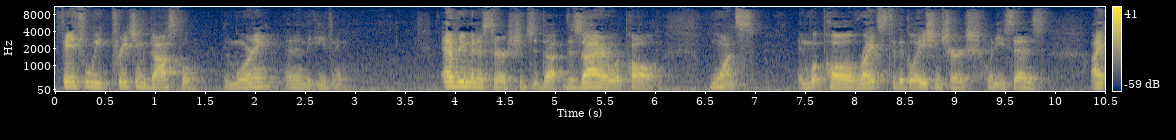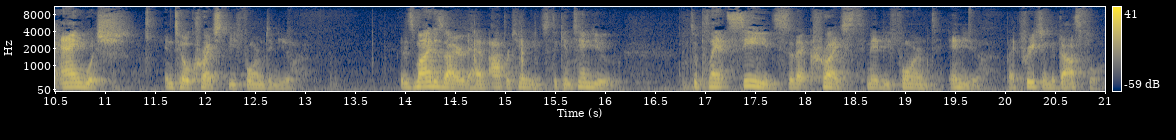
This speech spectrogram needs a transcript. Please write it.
faithfully preaching the gospel in the morning and in the evening. Every minister should desire what Paul wants and what Paul writes to the Galatian church when he says, I anguish until Christ be formed in you. It is my desire to have opportunities to continue to plant seeds so that Christ may be formed in you by preaching the gospel.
